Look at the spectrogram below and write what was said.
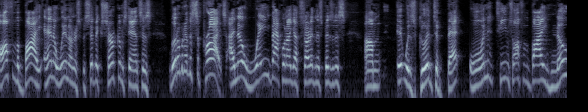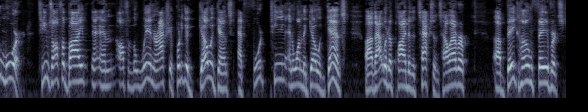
off of a bye and a win under specific circumstances. A little bit of a surprise. I know way back when I got started in this business, um, it was good to bet on teams off of a bye. No more. Teams off of a bye and off of a win are actually a pretty good go against at 14 and one to go against. Uh, that would apply to the Texans. However, uh, big home favorites,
